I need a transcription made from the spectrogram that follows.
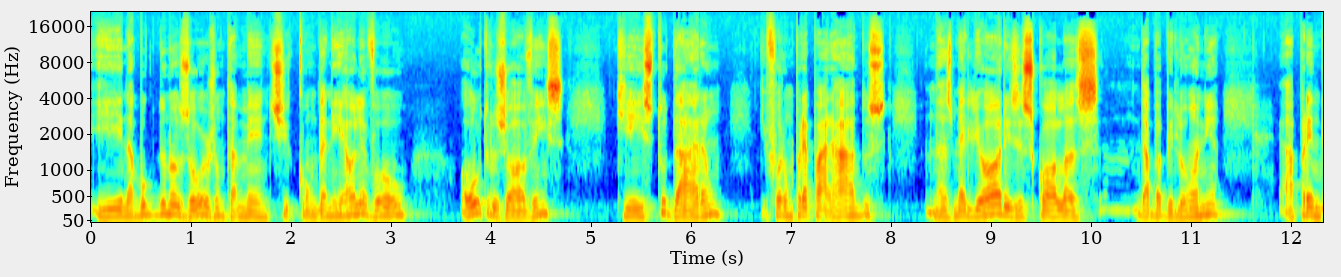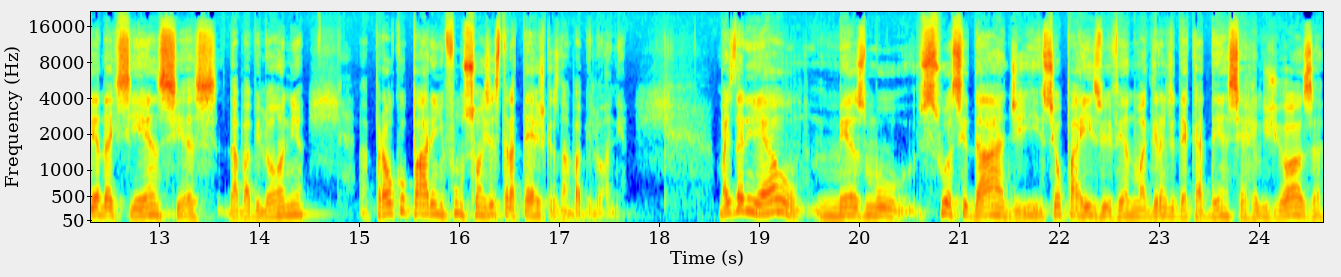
e Nabucodonosor, juntamente com Daniel, levou outros jovens que estudaram, que foram preparados nas melhores escolas da Babilônia, aprendendo as ciências da Babilônia, para ocuparem funções estratégicas na Babilônia. Mas Daniel, mesmo sua cidade e seu país vivendo uma grande decadência religiosa,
